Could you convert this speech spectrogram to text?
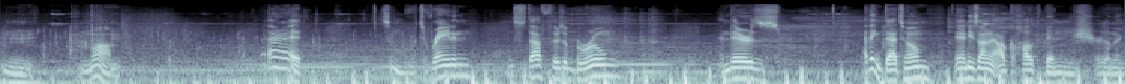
Hmm. Mom. Alright. Some it's raining and stuff. There's a broom. And there's I think dad's home. And he's on an alcoholic binge or something.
